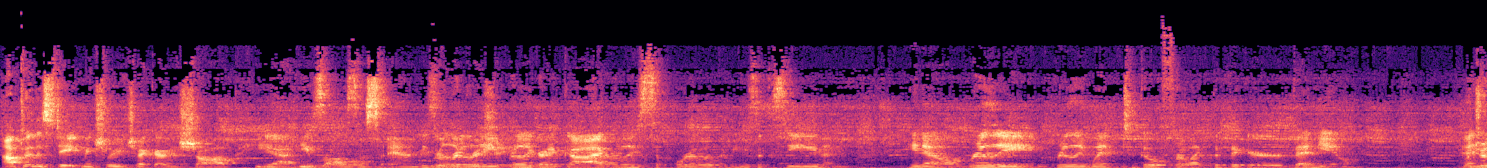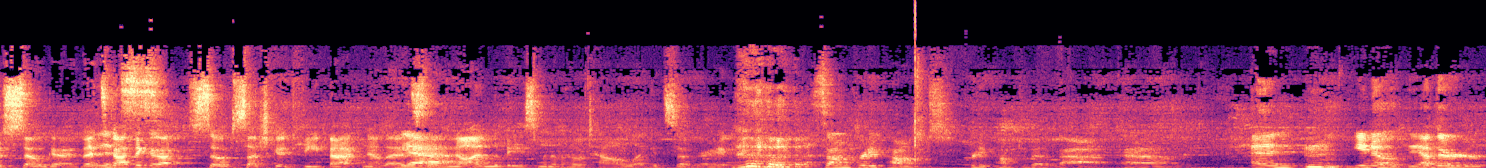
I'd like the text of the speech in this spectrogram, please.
after this date, make sure you check out his shop. He, yeah, he he's rolls awesome. and he's really a really, really great guy, really supportive of the music scene, and you know, really, really went to go for like the bigger venue. Which And- was so good. That's and got, I think I got so such good feedback now that it's Yeah. like not in the basement of a hotel. Like it's so great. so I'm pretty pumped, pretty pumped about that. Um, and you know, the other,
